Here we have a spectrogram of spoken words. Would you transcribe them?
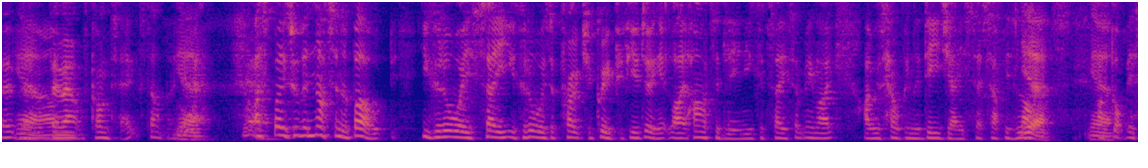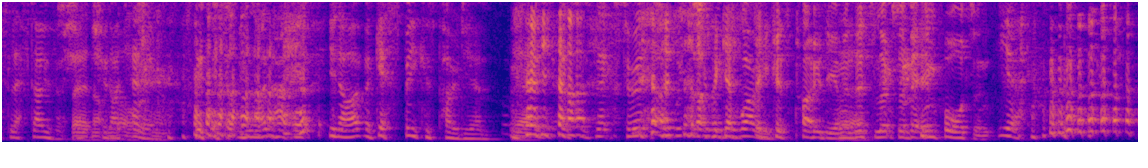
they're, yeah. they're, they're um, out of context, aren't they? yeah. Yeah. I suppose with a nut and a bolt, you could always say you could always approach a group if you're doing it light-heartedly, and you could say something like, "I was helping the DJ set up his lights. yeah. I've got this left over. Spare Should, should I tell him?" or something like that. Or you know, a guest speakers podium. Yeah. This was next to it. I should we- set up the guest worried? speaker's podium, and this looks a bit important. Yeah,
